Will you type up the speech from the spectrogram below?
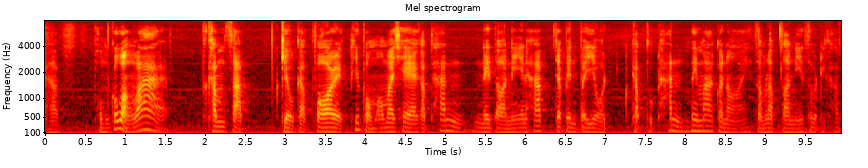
นะครับ ผมก็หวังว่าคำศัพท์เกี่ยวกับ forex ที่ผมเอามาแชร์กับท่านในตอนนี้นะครับ จะเป็นประโยชน์กับทุกท่านไม่มากก็น้อยสำหรับตอนนี้สวัสดีครับ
